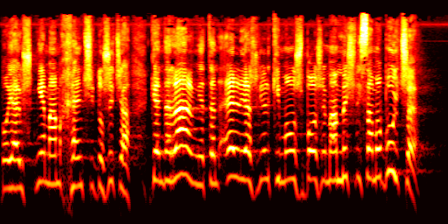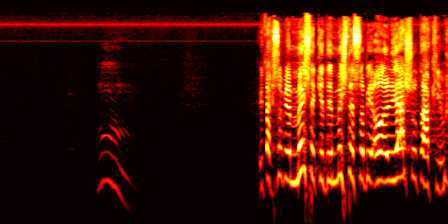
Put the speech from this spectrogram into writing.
bo ja już nie mam chęci do życia. Generalnie ten Eliasz, wielki mąż Boży, ma myśli samobójcze. Hmm. I tak sobie myślę, kiedy myślę sobie o Eliaszu takim,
